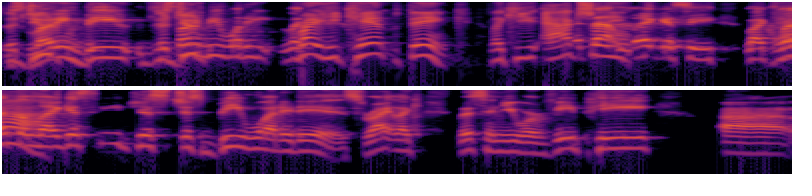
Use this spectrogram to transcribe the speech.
the Just dude, let him be. Just let dude- him be what he. Like, right? He can't think. Like he actually, that legacy like let the legacy just just be what it is right like listen you were vp uh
